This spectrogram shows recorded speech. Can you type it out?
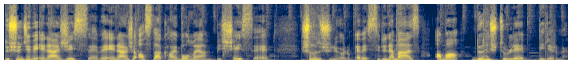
düşünce bir enerji ise ve enerji asla kaybolmayan bir şeyse şunu düşünüyorum. Evet silinemez ama dönüştürülebilir mi?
